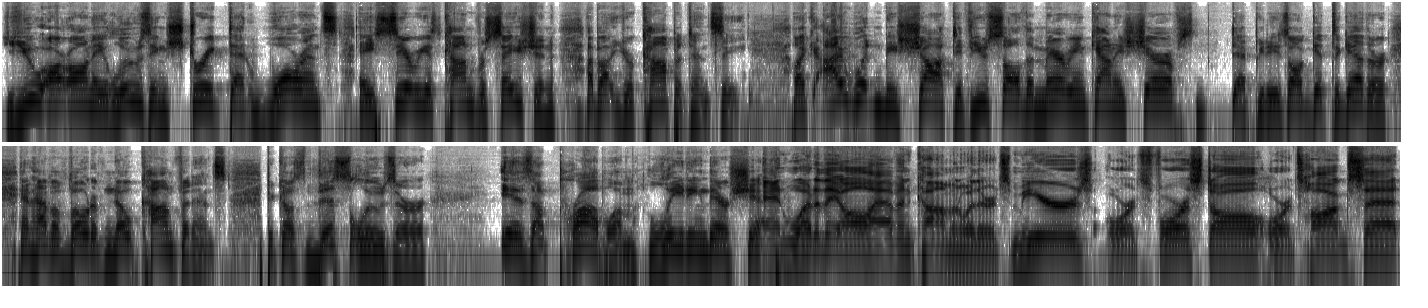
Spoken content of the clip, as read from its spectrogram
you are on a losing streak that warrants a serious conversation about your competency. Like, I wouldn't be shocked if you saw the Marion County Sheriff's deputies all get together and have a vote of no confidence because this loser is a problem leading their ship. And what do they all have in common? Whether it's Mears or it's Forestal or it's Hogsett,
